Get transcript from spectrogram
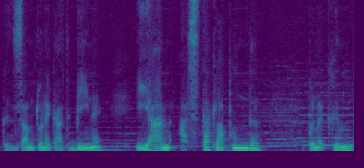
când s-a întunecat bine, Ian a stat la pândă până când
